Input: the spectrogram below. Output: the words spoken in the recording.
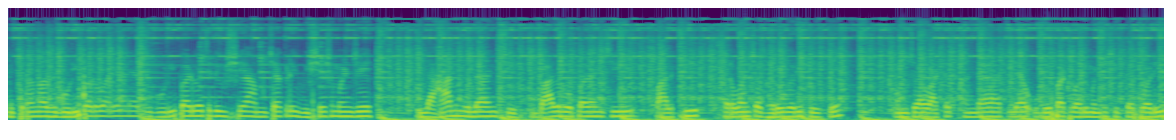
मित्रांनो आज गुढीपाडवा आहे आणि आज गुढीपाडव्याच्या दिवशी आमच्याकडे विशेष म्हणजे लहान मुलांची बालगोपाळांची पालखी सर्वांच्या घरोघरी फिरते. आमच्या वाटत खंडाळातल्या उभेपाटवाडी म्हणजे शितपवाडी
